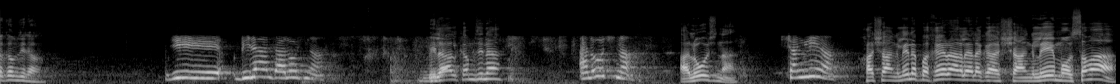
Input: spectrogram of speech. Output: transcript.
د کوم دینه جی بلال دالوچنا بلال کوم دینه الوچنا الوچنا شنګلینا ها شنګلینا په خیر اغله لکه شنګلې موسمه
